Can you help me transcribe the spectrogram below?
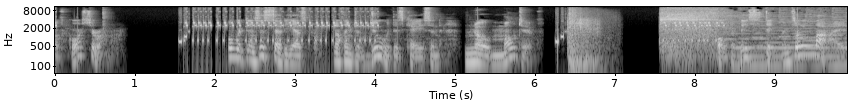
Of course, Your Honor. The witness has said he has nothing to do with this case and no motive. Both of these statements are lies.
